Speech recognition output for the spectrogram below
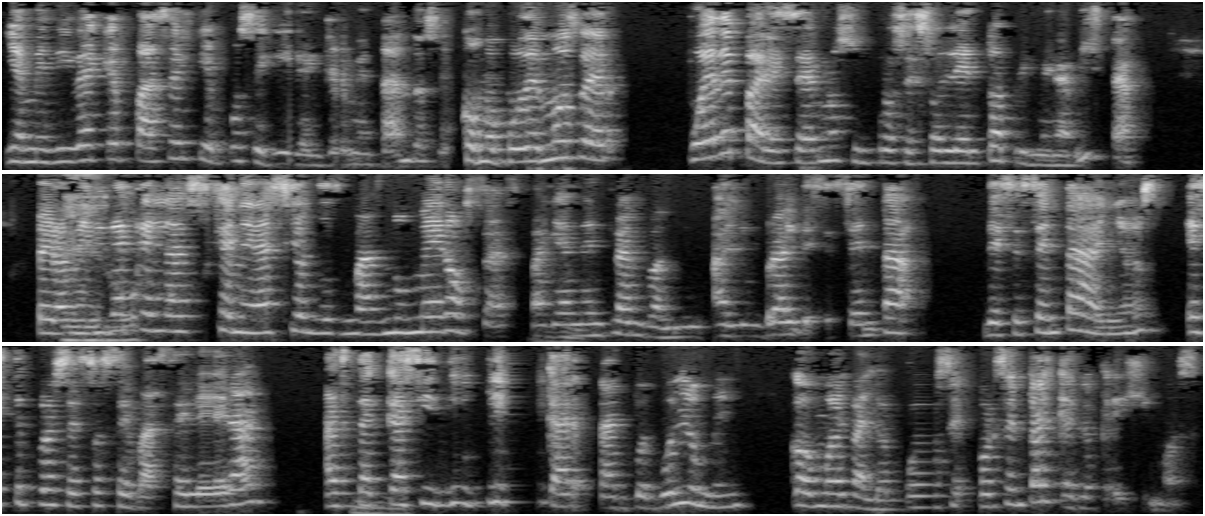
y a medida que pasa el tiempo seguirá incrementándose. Como podemos ver, puede parecernos un proceso lento a primera vista, pero a medida que las generaciones más numerosas vayan entrando al, umbral de 60, de 60 años, este proceso se va a acelerar hasta casi duplicar tanto el volumen como el valor porcentual, que es lo que dijimos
